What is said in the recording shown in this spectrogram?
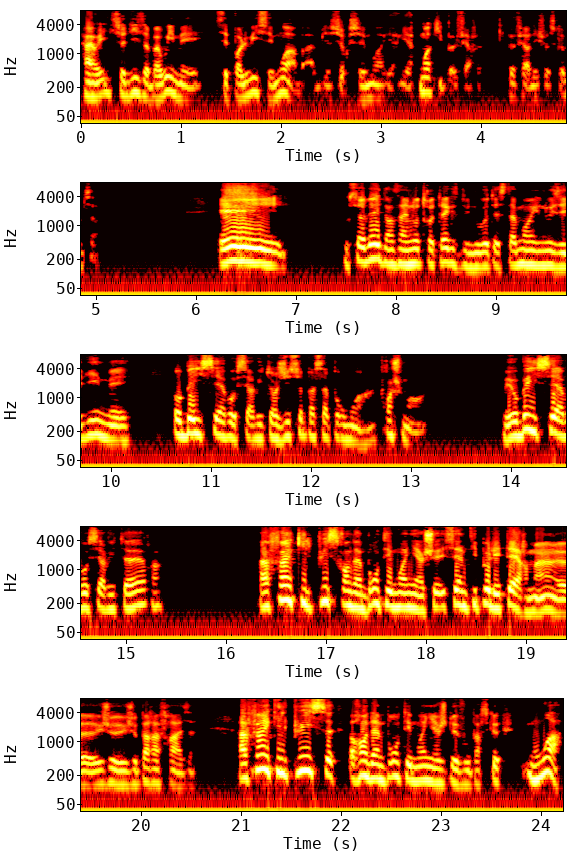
ah oui, ils se disent, ah bah oui, mais c'est pas lui, c'est moi. Bah, bien sûr que c'est moi. Il y, a, que moi qui peut faire, qui peut faire des choses comme ça. Et vous savez, dans un autre texte du Nouveau Testament, il nous est dit, mais obéissez à vos serviteurs. Je dis, c'est pas ça pour moi, hein, franchement. Mais obéissez à vos serviteurs, afin qu'ils puissent rendre un bon témoignage. C'est un petit peu les termes, hein, euh, je paraphrase. Afin qu'ils puissent rendre un bon témoignage de vous. Parce que moi,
